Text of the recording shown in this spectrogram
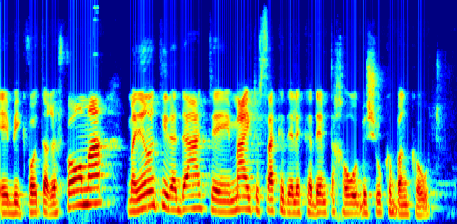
אה, בעקבות הרפורמה. מעניין אותי לדעת אה, מה היית עושה כדי לקדם תחרות בשוק הבנקאות.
